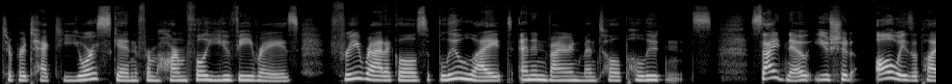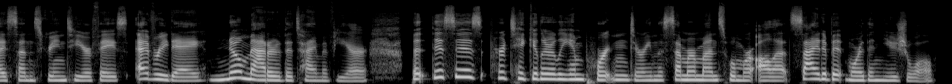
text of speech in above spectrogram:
to protect your skin from harmful UV rays, free radicals, blue light, and environmental pollutants. Side note, you should always apply sunscreen to your face every day, no matter the time of year. But this is particularly important during the summer months when we're all outside a bit more than usual.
